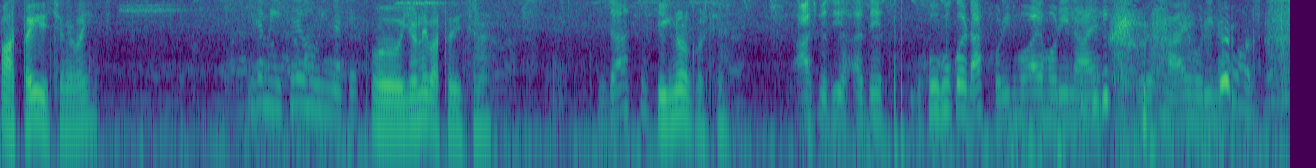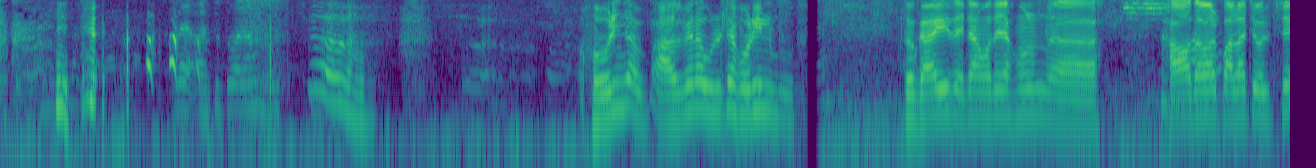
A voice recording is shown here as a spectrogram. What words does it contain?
পাত্তাই দিচ্ছে না ভাই। ও ওই জন্যই পাত্তা দিচ্ছে না। ইগনোর করছে। আসবে তুই তুই হু হু করে ডাক হরিণ হয় হরিণ আয় খায় হরিণ বলছিস, হরিণ আসবে না উল্টে হরিণ। তো গাইস এটা আমাদের এখন আহ, খাওয়া দাওয়ার পালা চলছে।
